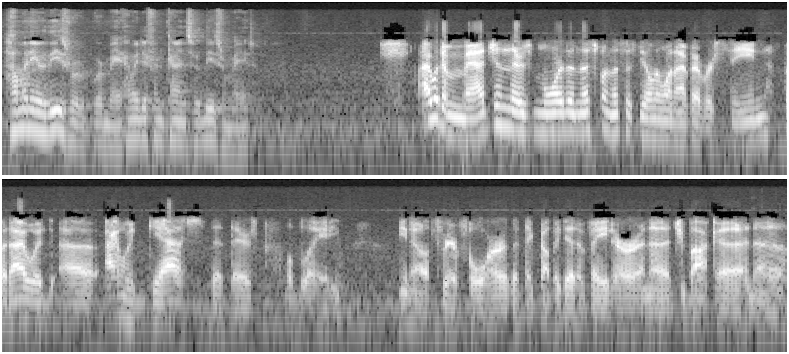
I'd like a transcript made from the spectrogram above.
How many of these were, were made? How many different kinds of these were made? I would imagine there's more than this one. This is the only one I've ever seen, but I would uh, I would guess that there's probably you know three or four that they probably did a Vader and a Chewbacca and a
